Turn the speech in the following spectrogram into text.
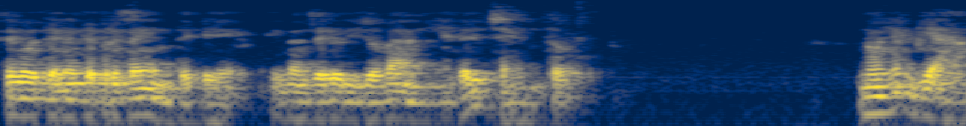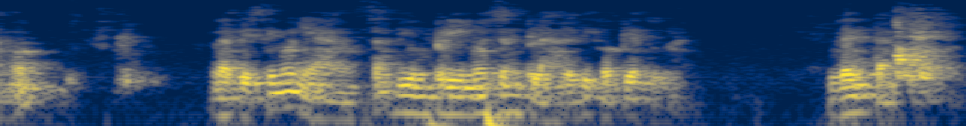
Se voi tenete presente che il Vangelo di Giovanni è del 100, noi abbiamo la testimonianza di un primo esemplare di copiatura, vent'anni.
